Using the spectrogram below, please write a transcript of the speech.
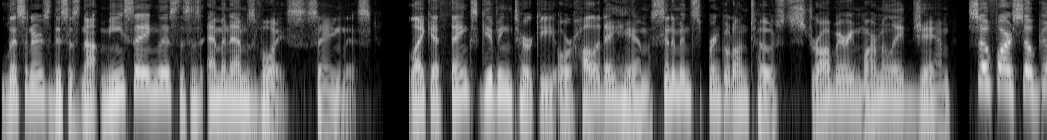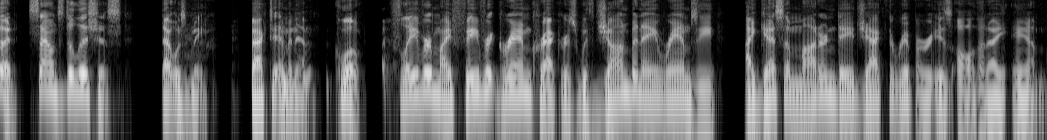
listeners, this is not me saying this, this is Eminem's voice saying this. Like a Thanksgiving turkey or holiday ham, cinnamon sprinkled on toast, strawberry marmalade jam. So far, so good. Sounds delicious. That was me. Back to Eminem. Quote, flavor my favorite graham crackers with JonBenét Ramsey. I guess a modern day Jack the Ripper is all that I am.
